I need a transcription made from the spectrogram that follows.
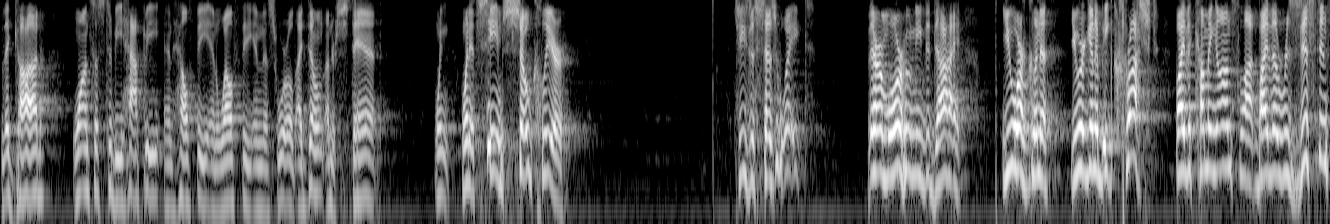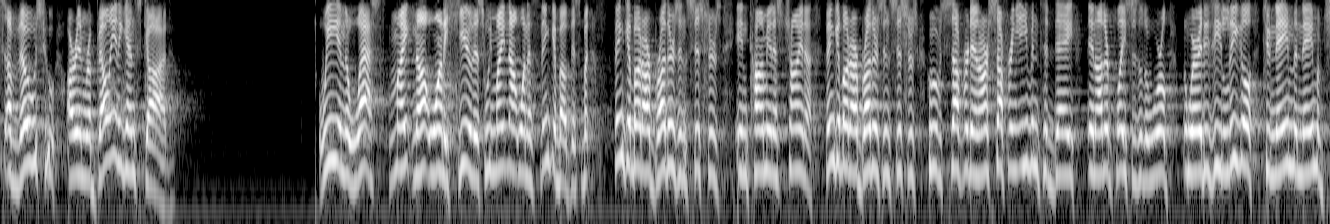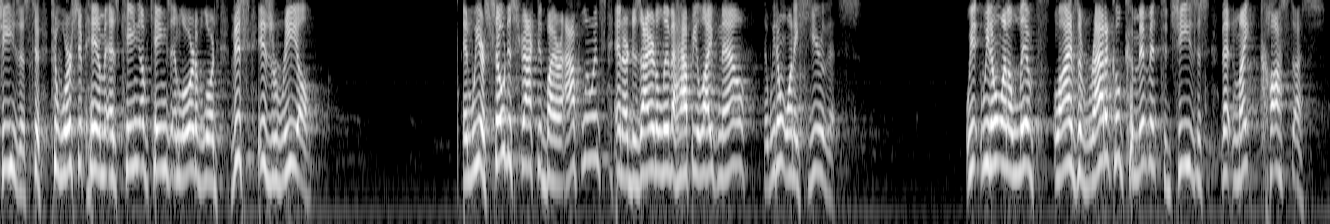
that God wants us to be happy and healthy and wealthy in this world. I don't understand. When, when it seems so clear, Jesus says, wait. There are more who need to die. You are going to you are going to be crushed by the coming onslaught, by the resistance of those who are in rebellion against God. We in the West might not want to hear this. We might not want to think about this, but think about our brothers and sisters in communist China. Think about our brothers and sisters who have suffered and are suffering even today in other places of the world where it is illegal to name the name of Jesus, to, to worship Him as King of Kings and Lord of Lords. This is real. And we are so distracted by our affluence and our desire to live a happy life now that we don't want to hear this. We, we don't want to live lives of radical commitment to Jesus that might cost us.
